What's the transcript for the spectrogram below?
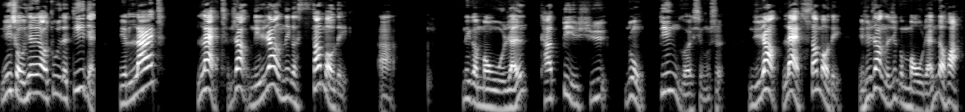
你首先要注意的第一点，你 let let 让你让那个 somebody 啊，那个某人。它必须用宾格形式。你让 let somebody，你是让的这个某人的话，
